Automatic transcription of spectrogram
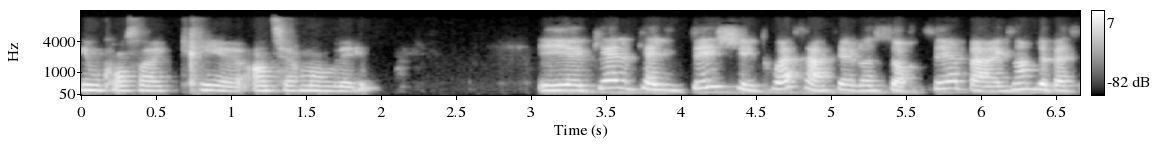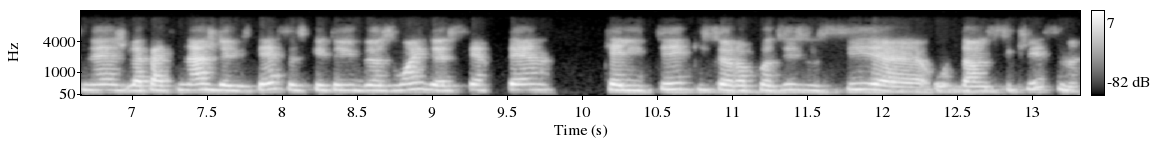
et me consacrer euh, entièrement au vélo. Et euh, quelle qualité chez toi ça a fait ressortir, par exemple, le patinage, le patinage de vitesse? Est-ce que tu as eu besoin de certaines qualités qui se reproduisent aussi euh, dans le cyclisme?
